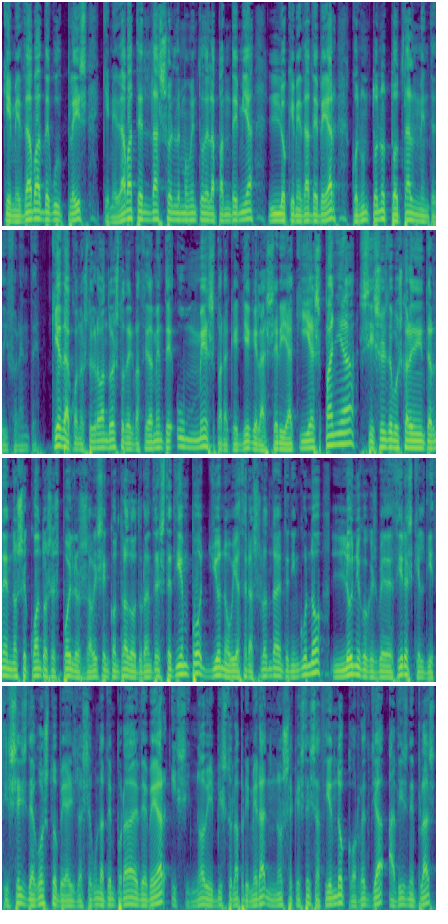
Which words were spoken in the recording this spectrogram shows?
que me daba The Good Place, que me daba Ted Lasso en el momento de la pandemia, lo que me da de ver con un tono totalmente diferente. Queda, cuando estoy grabando esto, desgraciadamente, un mes para que llegue la serie aquí a España. Si sois de buscar en internet, no sé cuántos spoilers os habéis encontrado durante este tiempo. Yo no voy a hacer absolutamente ninguno. Lo único que os voy a decir es que el 16 de agosto veáis la segunda temporada de The y si no habéis visto la primera, no sé qué estáis haciendo, corred ya a Disney Plus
